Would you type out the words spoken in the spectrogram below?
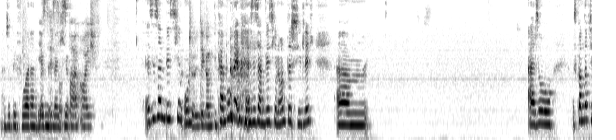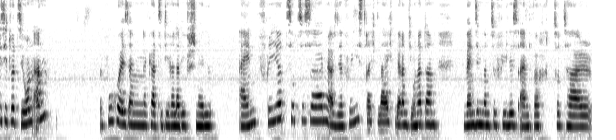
Also bevor dann irgendwelche. Was ist das bei euch? Es ist ein bisschen un Entschuldigung. Kein Problem. Es ist ein bisschen unterschiedlich. Ähm, also es kommt auf die Situation an. Fucho ist eine Katze, die relativ schnell einfriert sozusagen, also er friest recht leicht, während Jonathan, wenn es ihm dann zu viel ist, einfach total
